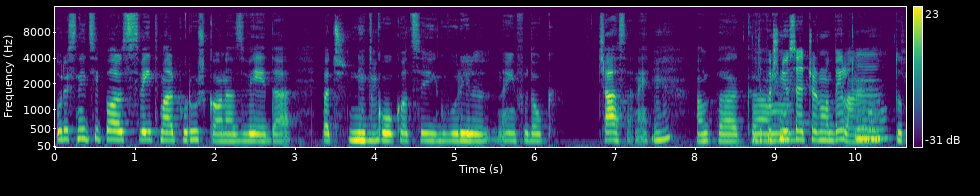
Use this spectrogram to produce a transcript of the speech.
v resnici pol svet mal poruško, ona zve, da pač ni uh -huh. tako, kot se ji govorili na info dolg časa. Uh -huh. Ampak. Da pač ni um, vse črno-belo, ne, tudi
